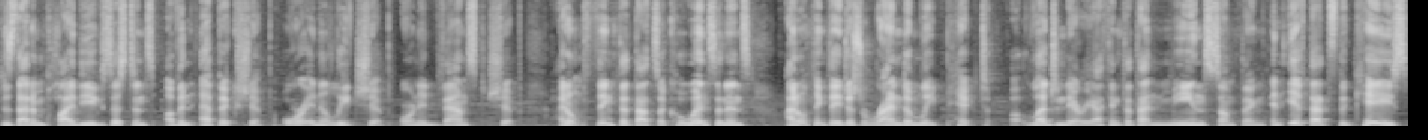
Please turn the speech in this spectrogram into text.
does that imply the existence of an epic ship or an elite ship or an advanced ship? I don't think that that's a coincidence. I don't think they just randomly picked uh, legendary. I think that that means something. And if that's the case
